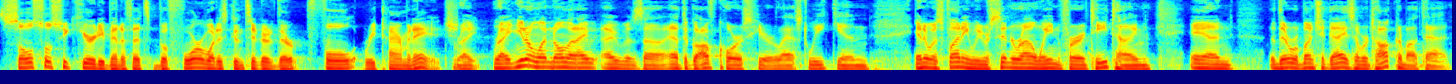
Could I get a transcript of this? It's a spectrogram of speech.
Social Security benefits before what is considered their full retirement age. Right, right. You know what, Nolan? I, I was uh, at the golf course here last week, and and it was funny. We were sitting around waiting for our tee time, and there were a bunch of guys that were talking about that.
